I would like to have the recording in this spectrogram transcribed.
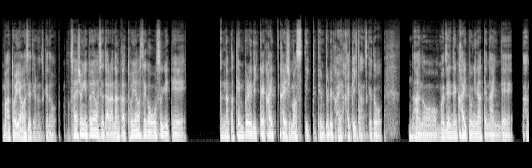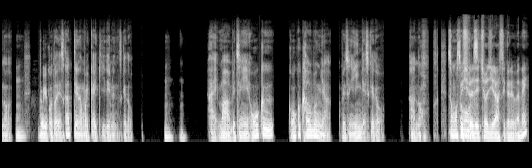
まあ、問い合わせてるんですけど、最初に問い合わせたら、なんか問い合わせが多すぎて、なんかテンプレで一回返返しますって言ってテンプレ返返ってきたんですけど、うんあの、まあ、全然回答になってないんで、あの、うんどういうことですかっていうのをもう一回聞いてるんですけど、うんうんはい。まあ別に多く、多く買う分には別にいいんですけど、あの、そもそも後ろで帳尻合わせてくればね。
